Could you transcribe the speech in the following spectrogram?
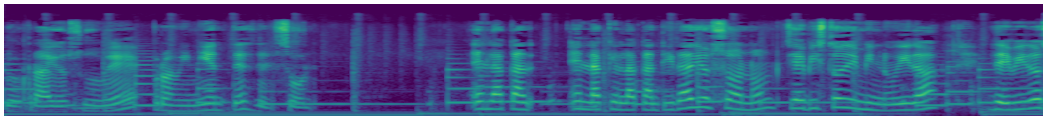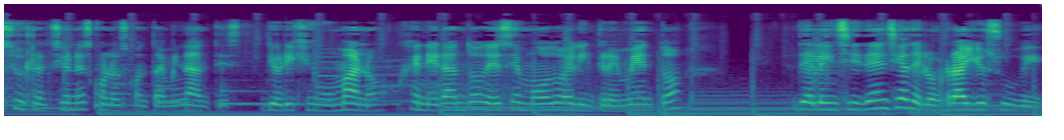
los rayos UV provenientes del Sol, en la, en la que la cantidad de ozono se ha visto disminuida debido a sus reacciones con los contaminantes de origen humano, generando de ese modo el incremento de la incidencia de los rayos UV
